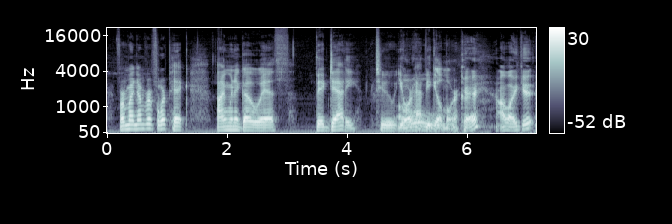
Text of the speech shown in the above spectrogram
for my number four pick, I'm gonna go with Big Daddy to Your Happy Oh, Gilmore. Okay, I like it.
